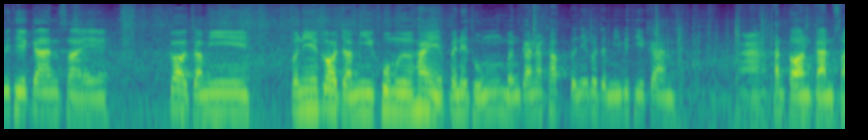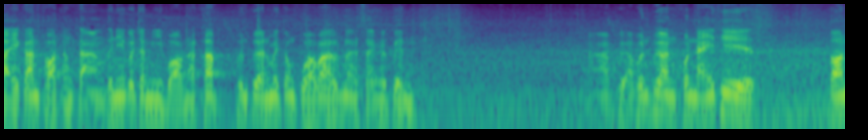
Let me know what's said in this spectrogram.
วิธีการใส่ก็จะมี ตัวนี้ก็จะมีคู่มือให้ไปในถุงเหมือนกันนะครับ ตัวนี้ก็จะมีวิธีการขั้นตอนการใส่การถอดต่างๆ ตัวนี้ก็จะมีบอกนะครับ เพื่อนๆไม่ต้องกลัวว่าเพื่อนๆใส่ไม่เป็นเผื่อเพื่อนๆคนไหนที่ตอน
